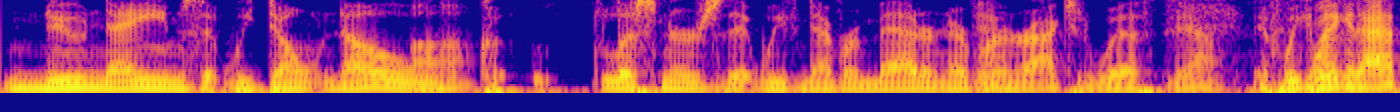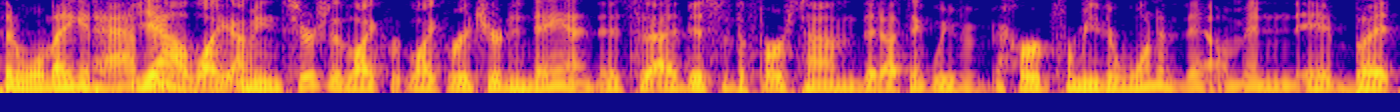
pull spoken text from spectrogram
new names that we don't know. Uh-huh. c- listeners that we've never met or never Yeah. interacted with. Yeah. If we can Well, make it happen, we'll make it happen. Yeah, like I mean, seriously, like like Richard and Dan. It's uh, this is the first time that I think we've heard from either one of them, and it, but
